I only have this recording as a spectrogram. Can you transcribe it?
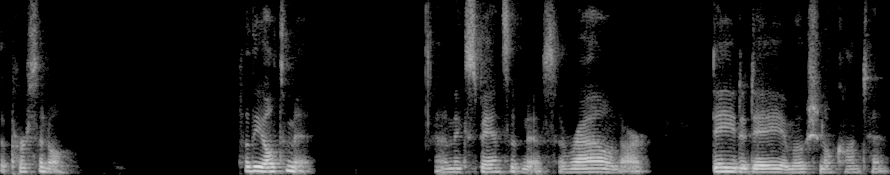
the personal, to the ultimate, and expansiveness around our day to day emotional content.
